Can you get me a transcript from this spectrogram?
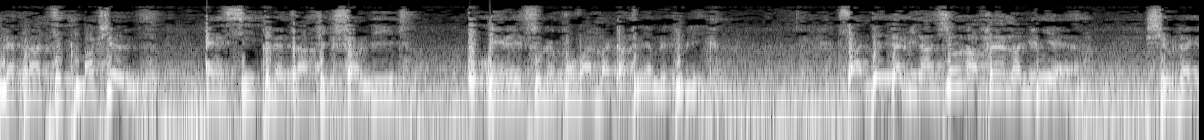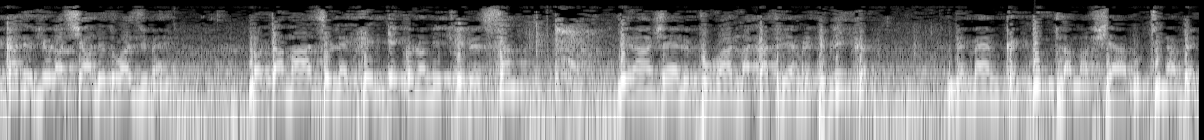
les pratiques mafieuses ainsi que le trafic sordide opéré sous le pouvoir de la quatrième République. Sa détermination à faire la lumière sur des cas de violation de droits humains, notamment sur les crimes économiques et de sang, dérangeait le pouvoir de la quatrième République, de même que toute la mafia burkinabé.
